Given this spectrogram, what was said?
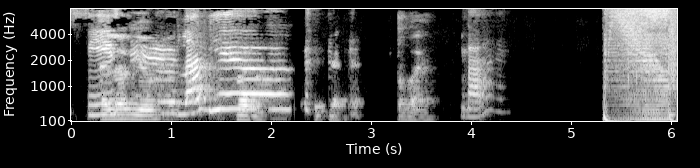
See I you love you. Love you. Bye. Bye. Bye.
